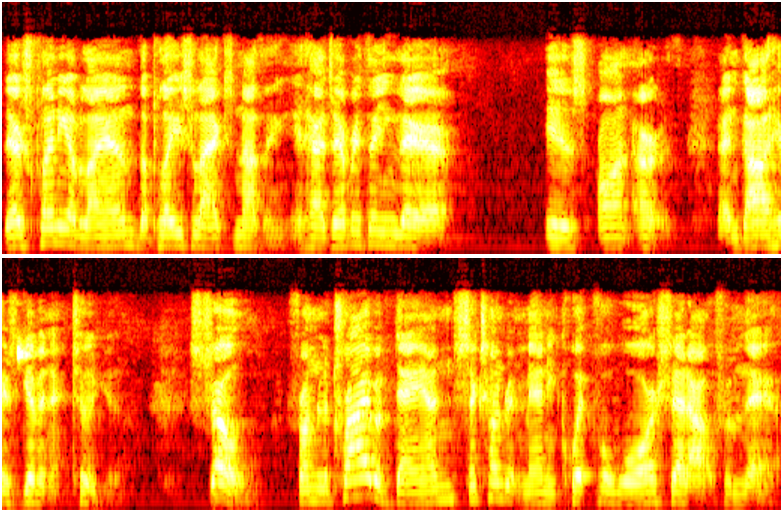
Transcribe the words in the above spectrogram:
There's plenty of land, the place lacks nothing. It has everything there is on earth, and God has given it to you. So, from the tribe of Dan, 600 men equipped for war set out from there.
